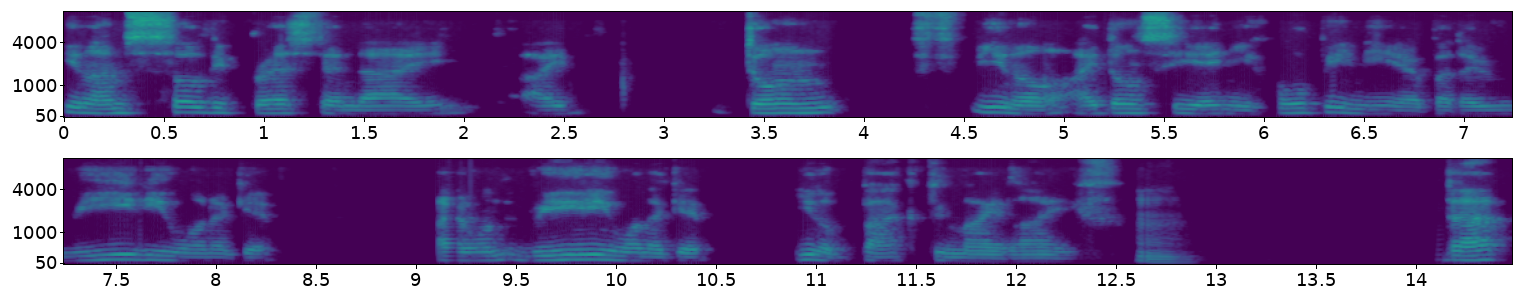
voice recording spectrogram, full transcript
you know, I'm so depressed and I I don't you know i don't see any hope in here but i really want to get i want really want to get you know back to my life mm. that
